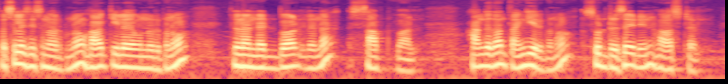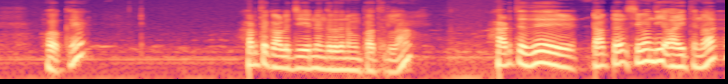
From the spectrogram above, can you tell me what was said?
ஸ்பெஷலைசேஷனாக இருக்கணும் ஹாக்கியில் ஒன்று இருக்கணும் இல்லைனா நெட் பால் இல்லைனா சாஃப்ட் பால் அங்கே தான் தங்கி இருக்கணும் should reside in hostel okay அடுத்த காலேஜ் என்னங்கிறத நம்ம பார்த்துடலாம் அடுத்தது doctor Sivanthi Adithanar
